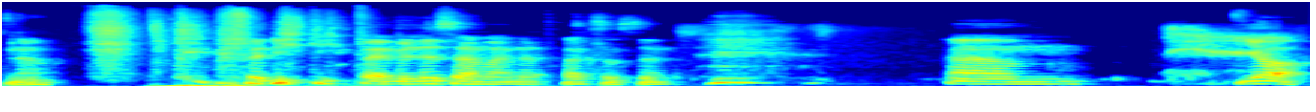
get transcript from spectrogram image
Ne? Für die, die bei Melissa mal in der Praxis sind. Ähm, ja.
